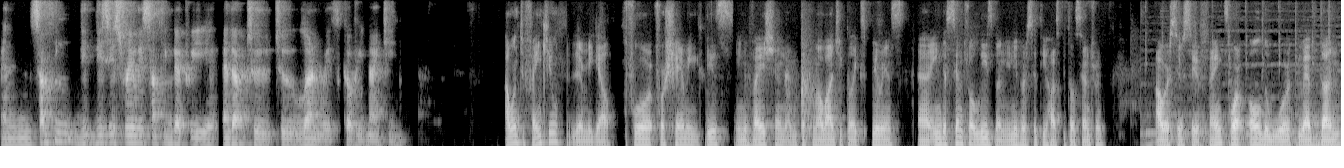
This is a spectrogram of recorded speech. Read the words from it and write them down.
and something this is really something that we end up to to learn with covid-19 I want to thank you, dear Miguel, for, for sharing this innovation and technological experience uh, in the Central Lisbon University Hospital Center. Our sincere thanks for all the work you have done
